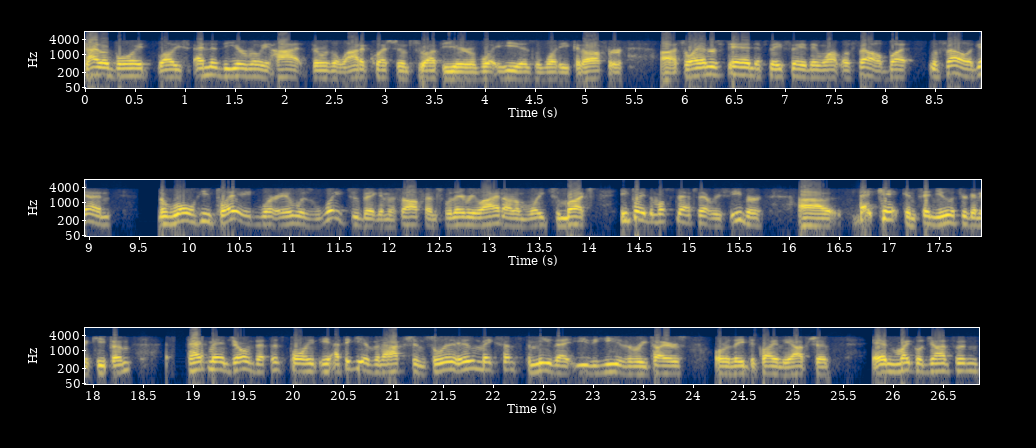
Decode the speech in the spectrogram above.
Tyler Boyd, while he ended the year really hot, there was a lot of questions throughout the year of what he is and what he can offer. Uh, so I understand if they say they want LaFell, but LaFell again, the role he played where it was way too big in this offense, where they relied on him way too much. He played the most snaps at receiver. Uh, that can't continue if you're going to keep him. Pac-Man Jones, at this point, I think he has an option, so it, it would make sense to me that either he either retires or they decline the option. And Michael Johnson,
